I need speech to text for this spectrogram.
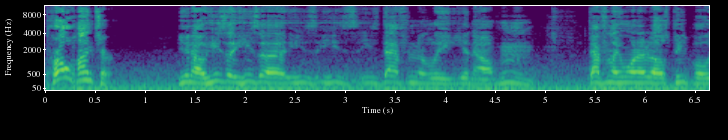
pro hunter. You know, he's a he's a he's he's he's definitely you know hmm, definitely one of those people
